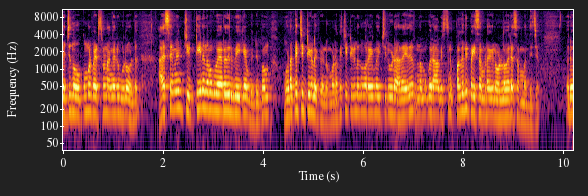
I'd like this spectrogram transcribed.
വെച്ച് നോക്കുമ്പോൾ ബാറ്റ്സ്മാൻ അങ്ങനെ ഒരു ഗുണമുണ്ട്. അതേസമയം ചിട്ടീനെ നമുക്ക് വേറെ ഇതിൽ ഉപയോഗിക്കാൻ പറ്റും. ഇപ്പം മുടക്ക ചിട്ടികളൊക്കെ ഉണ്ട്. മുടക്ക ചിട്ടികൾ എന്ന് പറയുമ്പോൾ ഇച്ചിരി കൂടെ അതായത് നമുക്കൊരു ആവശ്യത്തിന് പകുതി പൈസ നമ്മുടെ കയ്യിലുള്ളവരെ സംബന്ധിച്ച്. ഒരു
